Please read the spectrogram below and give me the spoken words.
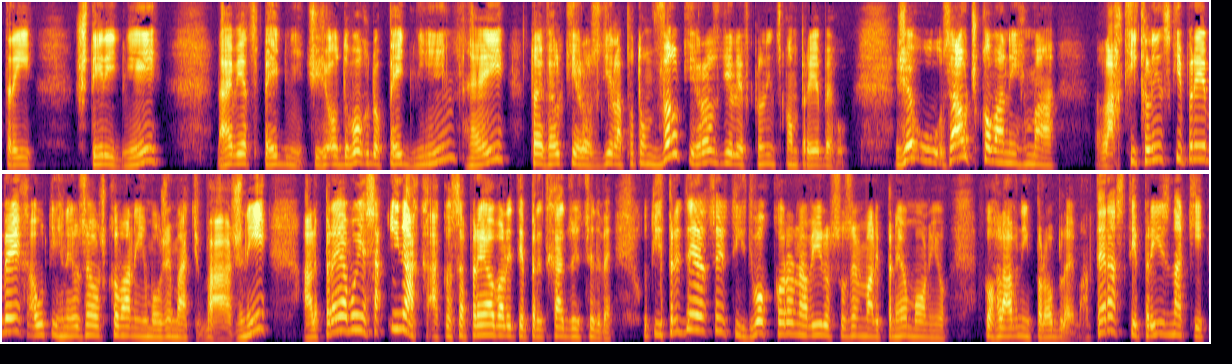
3, 4 dní, najviac 5 dní. Čiže od 2 do 5 dní, hej, to je veľký rozdiel. A potom veľký rozdiel je v klinickom priebehu. Že u zaočkovaných má ľahký klinický priebeh a u tých nezaočkovaných môže mať vážny, ale prejavuje sa inak, ako sa prejavovali tie predchádzajúce dve. U tých predchádzajúcich dvoch koronavírusov sme mali pneumóniu ako hlavný problém. A teraz tie príznaky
